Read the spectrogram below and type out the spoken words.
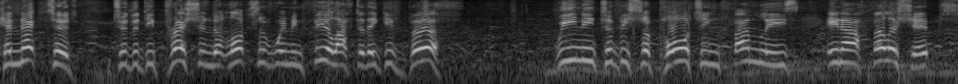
connected to the depression that lots of women feel after they give birth. We need to be supporting families in our fellowships.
